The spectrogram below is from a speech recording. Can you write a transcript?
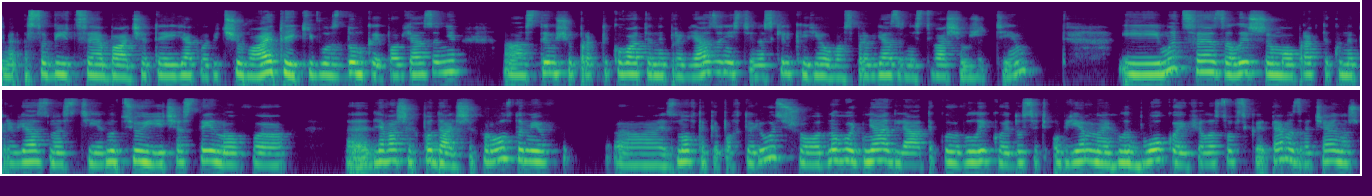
е, собі це бачите, як ви відчуваєте, які у вас думки пов'язані з тим, щоб практикувати неприв'язаність і наскільки є у вас прив'язаність в вашому житті. І ми це залишимо практику неприв'язаності, ну, цю її частину в, е, для ваших подальших роздумів. Е, Знов таки повторюсь, що одного дня для такої великої, досить об'ємної, глибокої філософської теми, звичайно ж,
